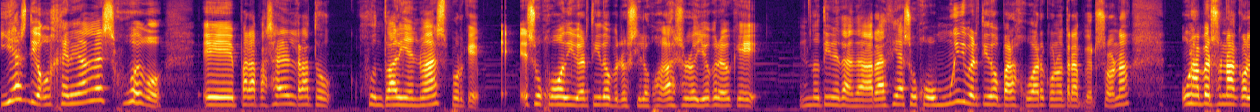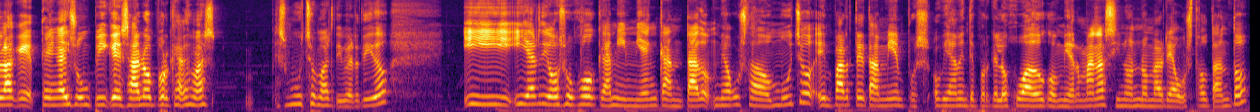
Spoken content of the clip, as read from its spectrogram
Y ya os digo, en general es juego eh, para pasar el rato junto a alguien más, porque es un juego divertido, pero si lo juegas solo yo creo que no tiene tanta gracia. Es un juego muy divertido para jugar con otra persona. Una persona con la que tengáis un pique sano, porque además es mucho más divertido. Y, ya os digo, es un juego que a mí me ha encantado, me ha gustado mucho, en parte también, pues obviamente porque lo he jugado con mi hermana, si no, no me habría gustado tanto.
